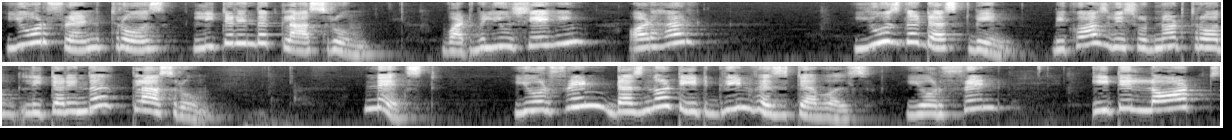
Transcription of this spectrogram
your friend throws litter in the classroom. What will you say him or her? Use the dustbin because we should not throw litter in the classroom. Next, your friend does not eat green vegetables. Your friend eat a lot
